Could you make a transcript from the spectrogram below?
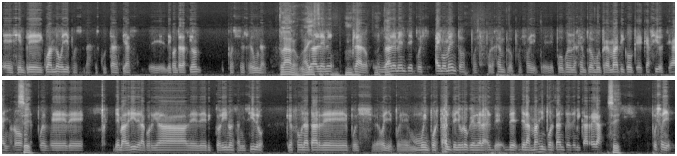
Eh, siempre y cuando, oye, pues las circunstancias de contratación pues se reúnan. Claro, indudablemente, mm. claro, indudablemente pues hay momentos, pues por ejemplo, pues oye, pues, puedo poner un ejemplo muy pragmático que, ha sido este año, ¿no? Después de, de, Madrid, de la corrida de, de Victorino en San Isidro, que fue una tarde, pues, oye, pues muy importante, yo creo que de, de, las más importantes de mi carrera. Sí. Pues oye,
